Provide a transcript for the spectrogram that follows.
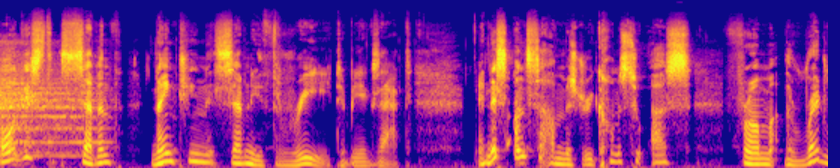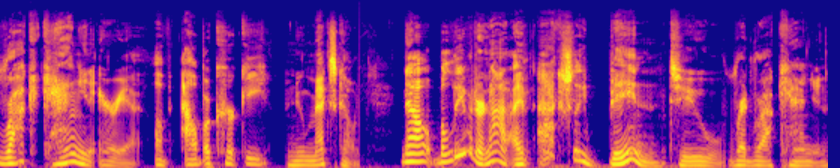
August 7th, 1973, to be exact. And this unsolved mystery comes to us from the Red Rock Canyon area of Albuquerque, New Mexico. Now, believe it or not, I've actually been to Red Rock Canyon,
